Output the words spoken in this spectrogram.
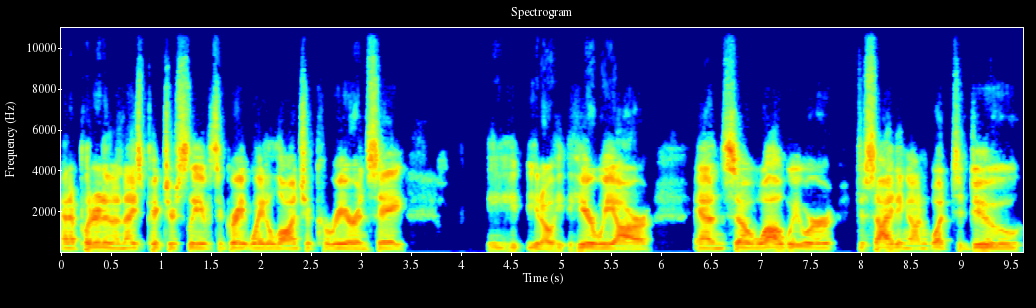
And I put it in a nice picture sleeve. It's a great way to launch a career and say, you know, here we are. And so while we were deciding on what to do,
